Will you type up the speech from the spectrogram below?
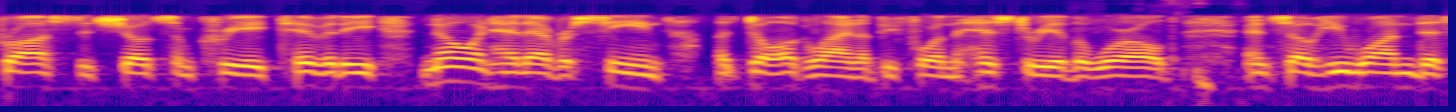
trust. It showed some creativity. No one had ever seen a dog lineup before in the history of the world, and so he won this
